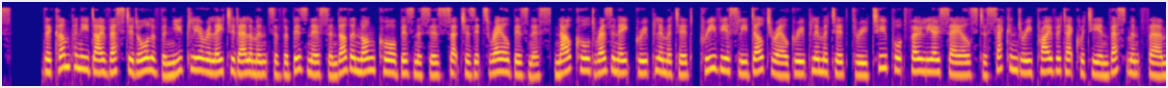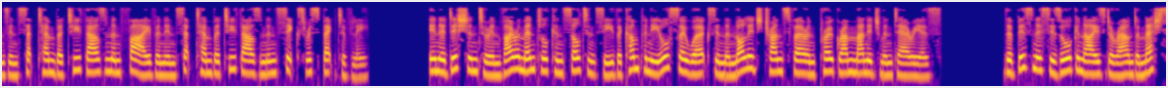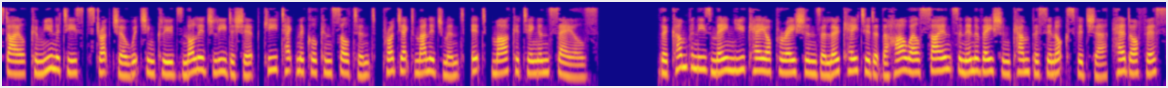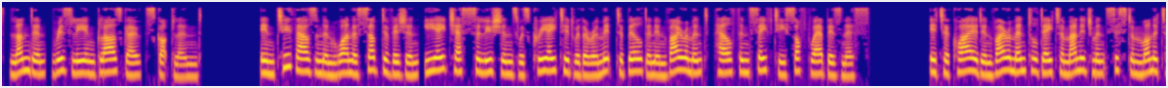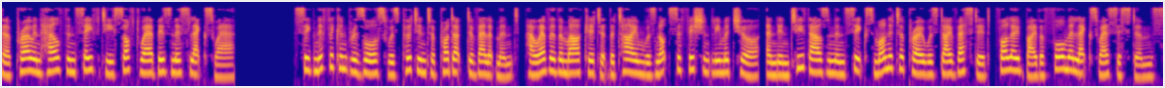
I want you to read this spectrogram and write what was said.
The company divested all of the nuclear-related elements of the business and other non-core businesses such as its rail business now called Resonate Group Limited, previously Deltarail Group Limited through two portfolio sales to secondary private equity investment firms in September 2005 and in September 2006 respectively. In addition to environmental consultancy the company also works in the knowledge transfer and program management areas. The business is organized around a mesh-style communities structure which includes knowledge leadership key technical consultant, project management, IT, marketing and sales. The company's main UK operations are located at the Harwell Science and Innovation Campus in Oxfordshire head office, London, Risley and Glasgow Scotland. In 2001 a subdivision, EHS Solutions was created with a remit to build an environment, health and safety software business. It acquired environmental data management system Monitor Pro and health and safety software business Lexware. Significant resource was put into product development, however the market at the time was not sufficiently mature, and in 2006 Monitor Pro was divested, followed by the former Lexware systems.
